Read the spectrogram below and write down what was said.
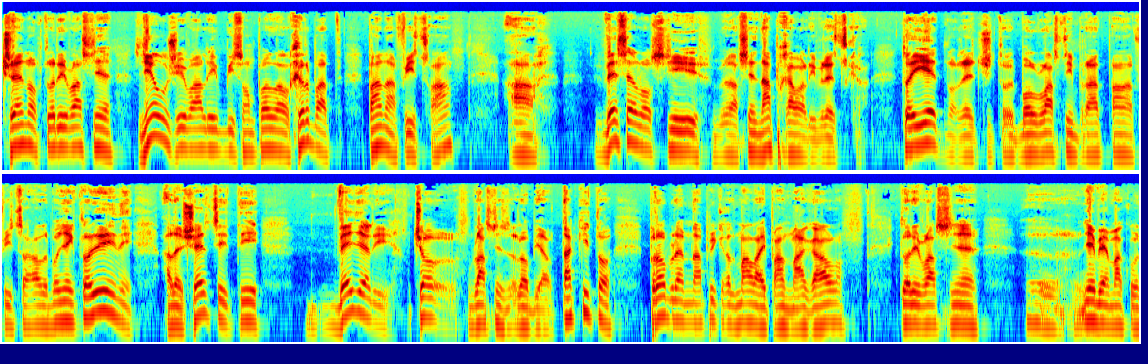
členoch, ktorí vlastne zneužívali, by som povedal, chrbat pána Fica a veselosti vlastne napchávali vrecka. To je jedno, že či to bol vlastný brat pána Fica alebo niektorý iný. Ale všetci tí vedeli, čo vlastne robia. Takýto problém napríklad mal aj pán Magal, ktorý vlastne Uh, neviem, ako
